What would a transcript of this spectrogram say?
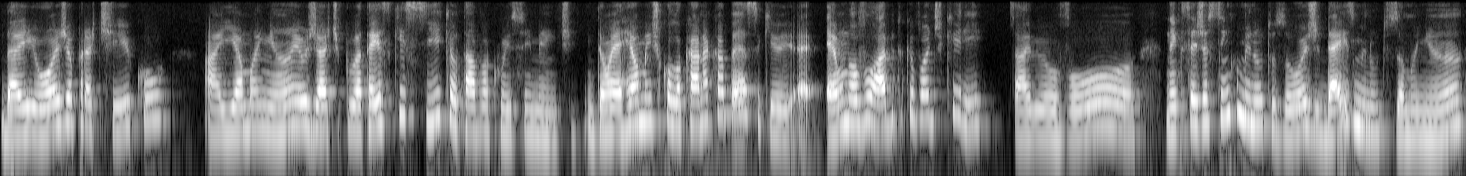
Daí hoje eu pratico Aí amanhã eu já, tipo, até esqueci que eu tava com isso em mente. Então é realmente colocar na cabeça que é, é um novo hábito que eu vou adquirir, sabe? Eu vou, nem que seja cinco minutos hoje, dez minutos amanhã,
